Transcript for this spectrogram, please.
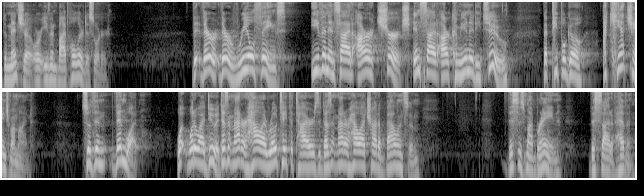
dementia, or even bipolar disorder. There, there are real things, even inside our church, inside our community too, that people go, I can't change my mind. So then, then what? what? What do I do? It doesn't matter how I rotate the tires, it doesn't matter how I try to balance them. This is my brain, this side of heaven.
